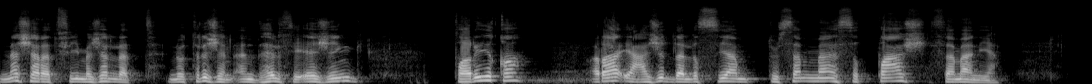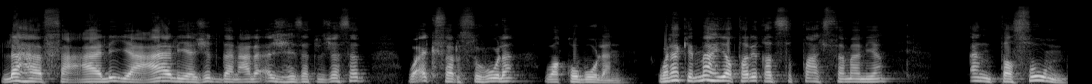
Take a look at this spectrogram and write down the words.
نشرت في مجلة Nutrition and Healthy Aging طريقة رائعة جدا للصيام تسمى 16 8 لها فعالية عالية جدا على أجهزة الجسد وأكثر سهولة وقبولا. ولكن ما هي طريقة 16 8 أن تصوم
